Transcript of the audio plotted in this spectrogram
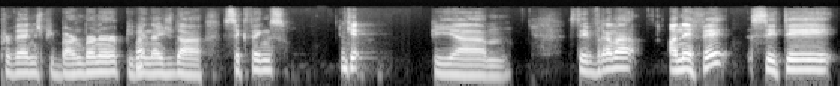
Prevenge puis Barn Burner, puis Ouais. maintenant il joue dans Sick Things. OK. Puis euh, c'était vraiment. En effet, c'était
